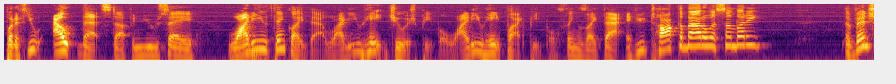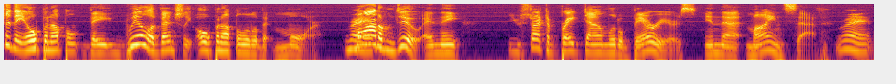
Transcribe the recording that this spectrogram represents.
But if you out that stuff and you say, "Why do you think like that? Why do you hate Jewish people? Why do you hate black people?" Things like that. If you talk about it with somebody, eventually they open up. They will eventually open up a little bit more. Right. A lot of them do, and they you start to break down little barriers in that mindset, right.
